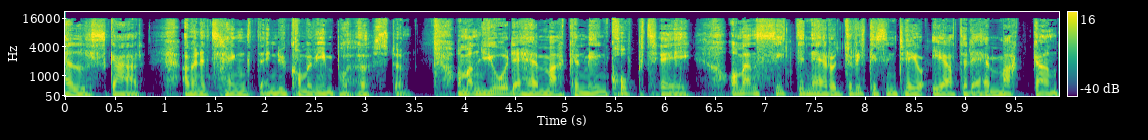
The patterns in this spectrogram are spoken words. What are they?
älskar. Jag menar, tänk dig, nu kommer vi in på hösten. Om man gör det här mackan med en kopp te, om man sitter ner och dricker sin te och äter det här mackan,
